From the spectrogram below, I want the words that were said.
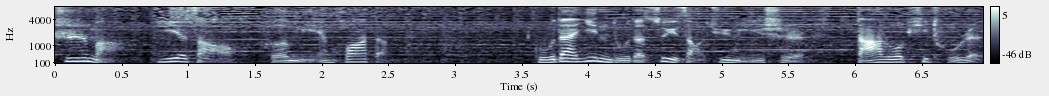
芝麻、椰枣和棉花等。古代印度的最早居民是达罗毗荼人，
